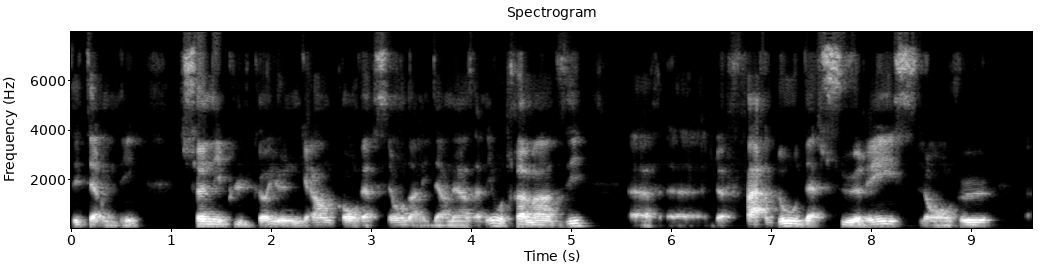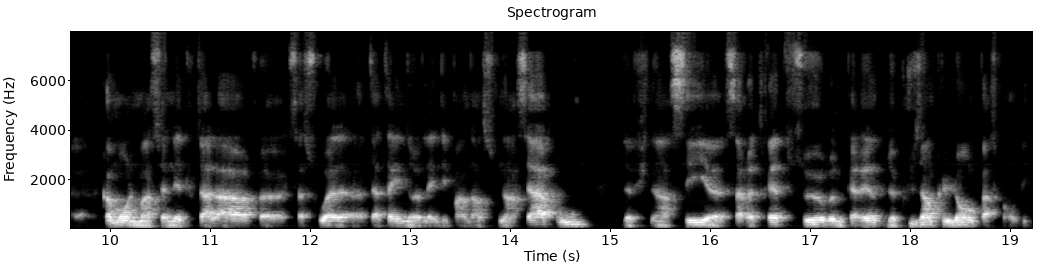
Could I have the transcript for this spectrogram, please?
déterminées. Ce n'est plus le cas. Il y a eu une grande conversion dans les dernières années. Autrement dit, le fardeau d'assurer, si l'on veut, comme on le mentionnait tout à l'heure, que ce soit d'atteindre l'indépendance financière ou de financer euh, sa retraite sur une période de plus en plus longue parce qu'on vit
